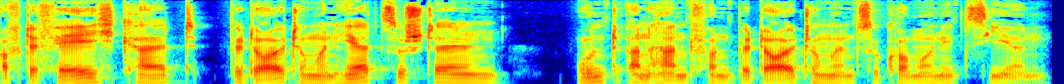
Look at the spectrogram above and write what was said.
auf der Fähigkeit, Bedeutungen herzustellen und anhand von Bedeutungen zu kommunizieren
